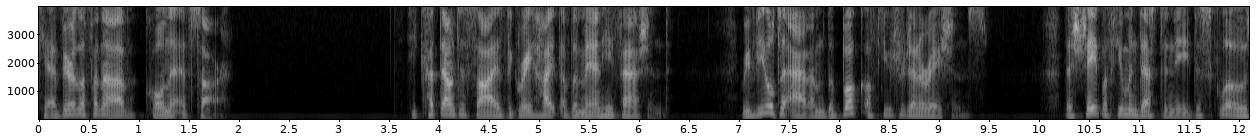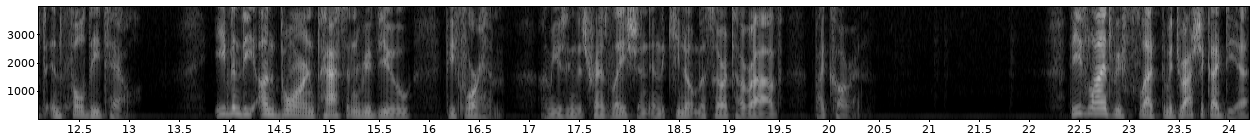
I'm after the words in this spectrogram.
Ke'avir Lefanav Kol Ne'etzar. He cut down to size the great height of the man he fashioned, revealed to Adam the book of future generations, the shape of human destiny disclosed in full detail even the unborn pass in review before him. I'm using the translation in the Kinot Masoret Harav by Koren. These lines reflect the midrashic idea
